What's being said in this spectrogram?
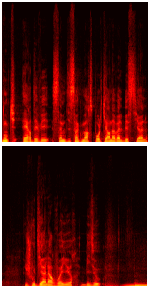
Donc RDV samedi 5 mars pour le carnaval bestial. Je vous dis à la revoyure. Bisous. Thank you.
